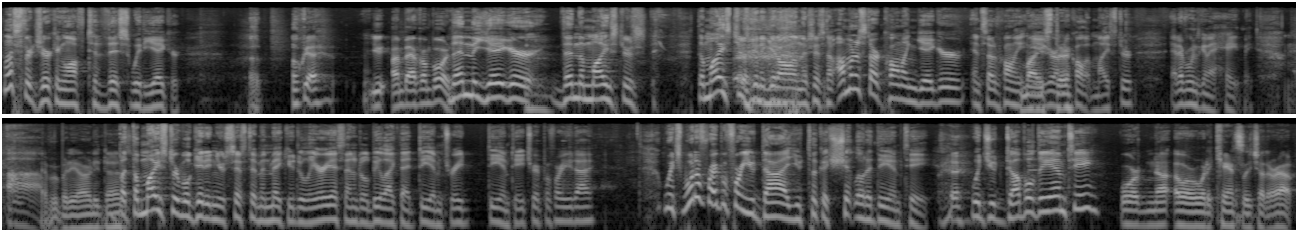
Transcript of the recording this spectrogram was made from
Unless they're jerking off to this with Jaeger. okay, you, I'm back on board. Then the Jaeger, then the Meister's, the Meister's gonna get all in their system. I'm gonna start calling Jaeger instead of calling it Jaeger. I'm gonna call it Meister, and everyone's gonna hate me. Uh, Everybody already does. but the Meister will get in your system and make you delirious, and it'll be like that DMT DMT trip before you die. Which, what if right before you die you took a shitload of DMT? Would you double DMT? Or not, or would it cancel each other out?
